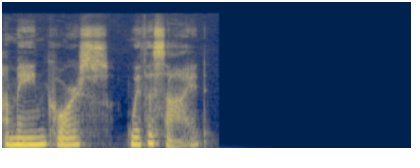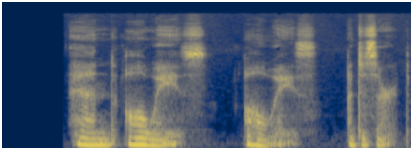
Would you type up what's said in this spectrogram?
a main course with a side, and always, always a dessert.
